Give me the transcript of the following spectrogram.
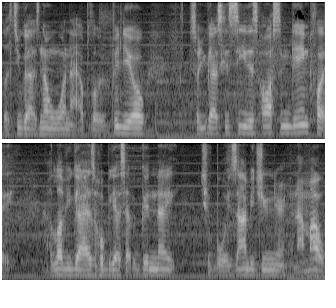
Lets you guys know when I upload a video so you guys can see this awesome gameplay. I love you guys. I hope you guys have a good night. It's your boy Zombie Jr. and I'm out.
